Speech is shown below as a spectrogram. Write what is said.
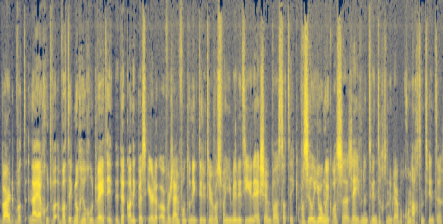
waar, wat, nou ja, goed, wat, wat ik nog heel goed weet, ik- daar kan ik best eerlijk over zijn, van toen ik directeur was van Humanity in Action, was dat ik, was heel jong, ik was eh, 27 toen ik daar begon, 28,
